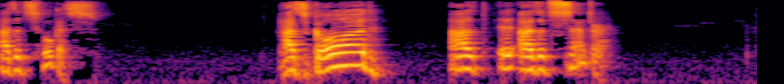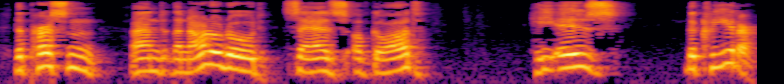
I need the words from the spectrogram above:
as its focus, has God as, as its center. The person and the narrow road says of God, He is the creator.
